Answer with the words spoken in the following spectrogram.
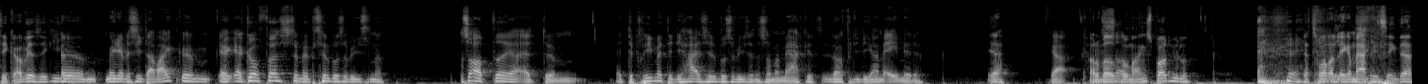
Det gør vi altså ikke i. øhm, men jeg vil sige, der var ikke... Øhm, jeg, jeg gjorde først det med tilbudsaviserne, og så opdagede jeg, at, øhm, at det primært det, de har i tilbudsaviserne, som er mærkeligt, det er nok fordi, de gerne vil af med det. Ja. Ja. Har du været så- på mange spothylder? Jeg tror, der ligger mærkelige ting der.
